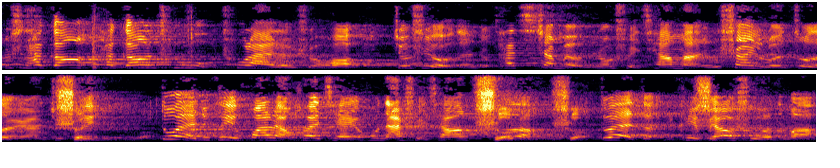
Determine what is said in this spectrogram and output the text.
就是他刚他刚出出来的时候，就是有那种他上面有那种水枪嘛，就是上一轮坐的人就可以对，就可以花两块钱，然后拿水枪呲射射对对，你可以不要说那么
